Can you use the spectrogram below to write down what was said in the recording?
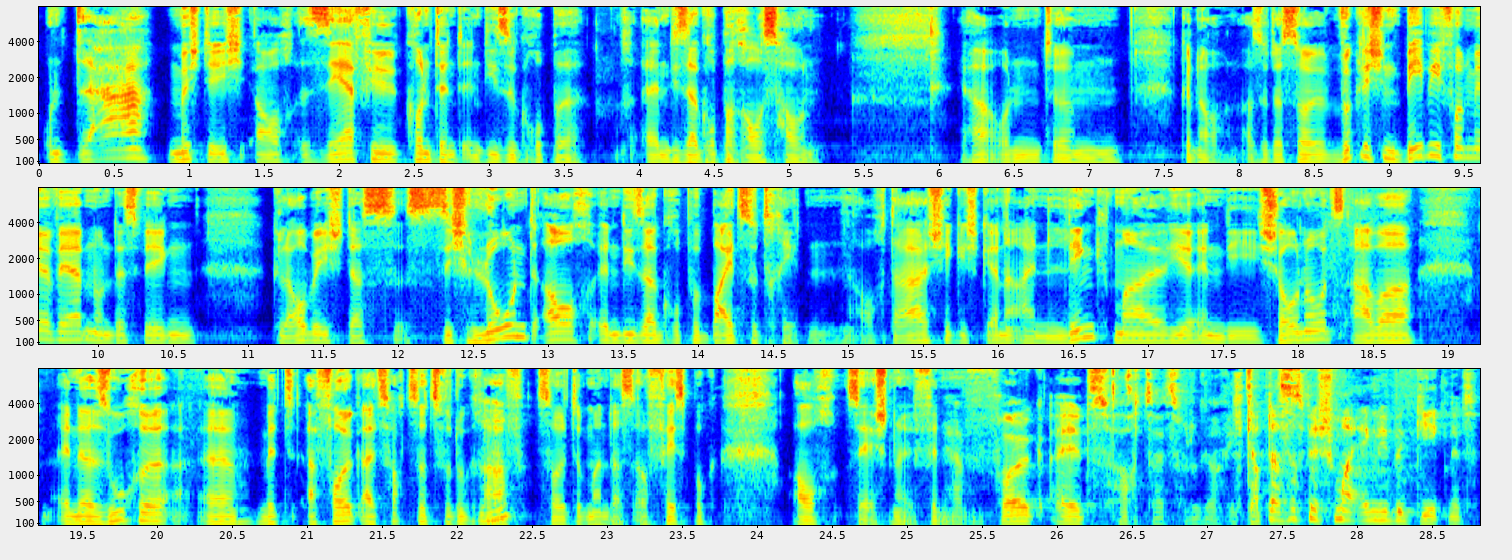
Und da möchte ich auch sehr viel Content in diese Gruppe, in dieser Gruppe raushauen. Ja, und ähm, genau, also das soll wirklich ein Baby von mir werden und deswegen glaube ich, dass es sich lohnt, auch in dieser Gruppe beizutreten. Auch da schicke ich gerne einen Link mal hier in die Show Notes, aber in der Suche äh, mit Erfolg als Hochzeitsfotograf mhm. sollte man das auf Facebook auch sehr schnell finden. Erfolg als Hochzeitsfotograf. Ich glaube, das ist mir schon mal irgendwie begegnet.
